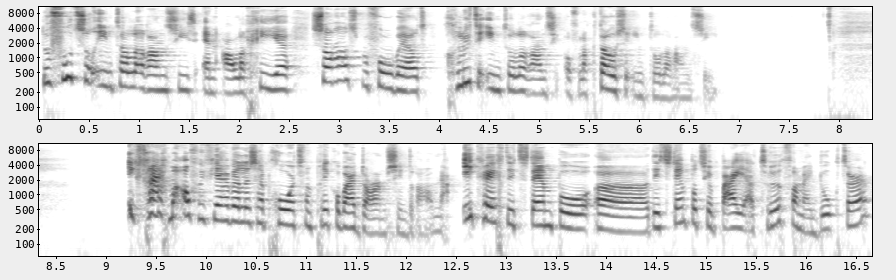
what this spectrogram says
de voedselintoleranties en allergieën, zoals bijvoorbeeld glutenintolerantie of lactoseintolerantie. Ik vraag me af of jij wel eens hebt gehoord van prikkelbaar darmsyndroom. Nou, ik kreeg dit, stempel, uh, dit stempeltje een paar jaar terug van mijn dokter.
